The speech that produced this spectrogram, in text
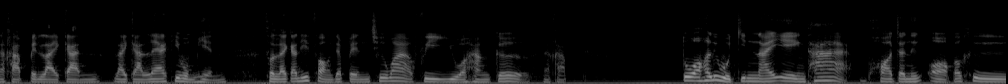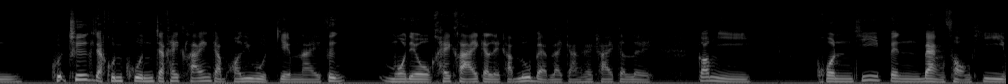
นะครับ เป็นรายการรายการแรกที่ผมเห็น ส่วนรายการที่ 2 จะเป็นชื่อว่า Free Your Hunger นะครับ ตัวฮอลลีวูดกิน Night เอง ถ้าพอจะนึกออกก็คือชื่อจากคุณๆจะคล้ายๆกับ Hollywood Game Night ซึ่งโมเดลคล้ายๆกันเลยครับ รูปแบบรายการคล้ายๆกันเลย ก็มีคนที่เป็นแบ่ง 2 ทีม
